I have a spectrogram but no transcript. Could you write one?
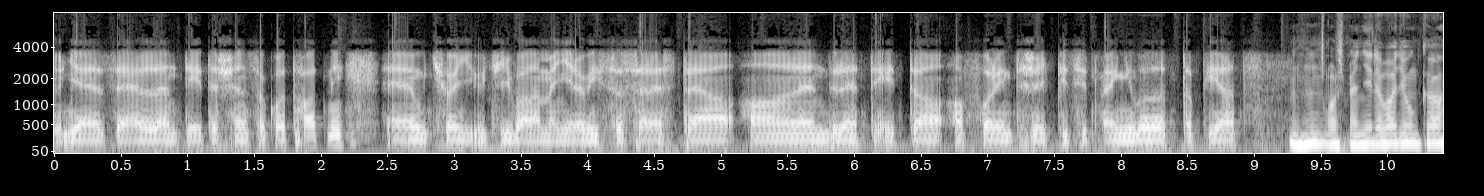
ugye ez ellentétesen szokott hatni, e, úgyhogy, úgyhogy valamennyire visszaszerezte a, a lendületét a, a forint, és egy picit megnyugodott a piac. Uh-huh. Most mennyire vagyunk a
